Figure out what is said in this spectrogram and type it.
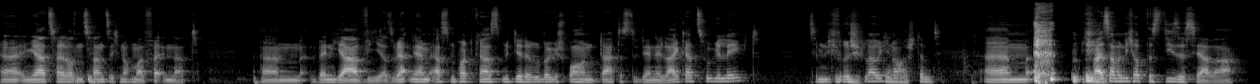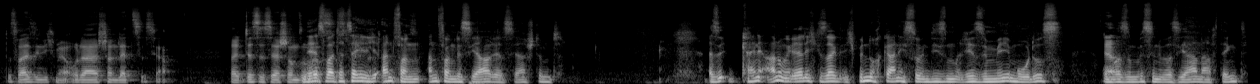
äh, im Jahr 2020 nochmal verändert? Ähm, wenn ja, wie? Also wir hatten ja im ersten Podcast mit dir darüber gesprochen, da hattest du dir eine Leica zugelegt. Ziemlich frisch, glaube ich genau, noch. Stimmt. Ähm, ich weiß aber nicht, ob das dieses Jahr war. Das weiß ich nicht mehr. Oder schon letztes Jahr. Weil das ist ja schon so. Nee, es war tatsächlich Anfang, Anfang des Jahres, ja, stimmt. Also, keine Ahnung, ehrlich gesagt, ich bin noch gar nicht so in diesem Resümee-Modus, wo ja. man so ein bisschen über das Jahr nachdenkt.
